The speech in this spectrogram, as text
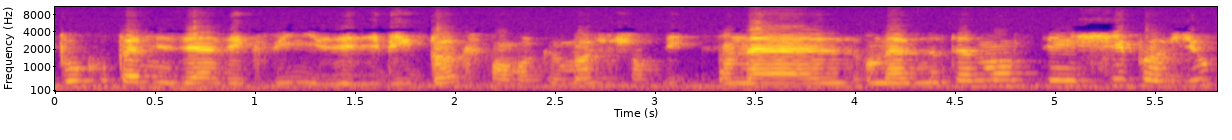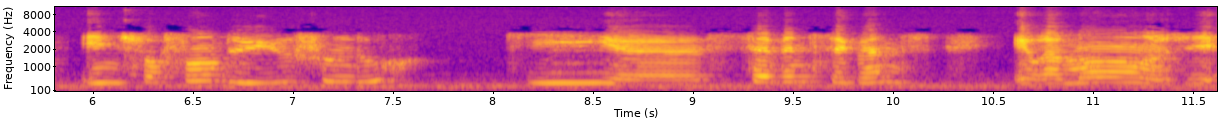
beaucoup amusée avec lui. Il faisait du big box pendant que moi je chantais. On a, on a notamment fait Shape of You et une chanson de Youssou N'Dour qui est euh, Seven Seconds. Et vraiment, j'ai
